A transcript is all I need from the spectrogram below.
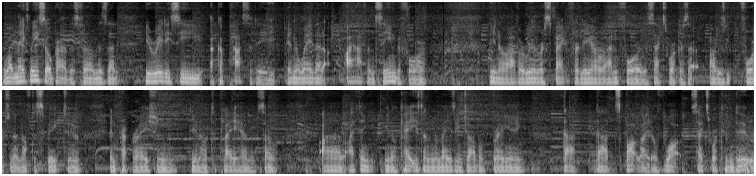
what makes me so proud of this film is that you really see a capacity in a way that I haven't seen before. You know, I have a real respect for Leo and for the sex workers that I was fortunate enough to speak to in preparation, you know, to play him. So uh, I think, you know, Katie's done an amazing job of bringing that, that spotlight of what sex work can do.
